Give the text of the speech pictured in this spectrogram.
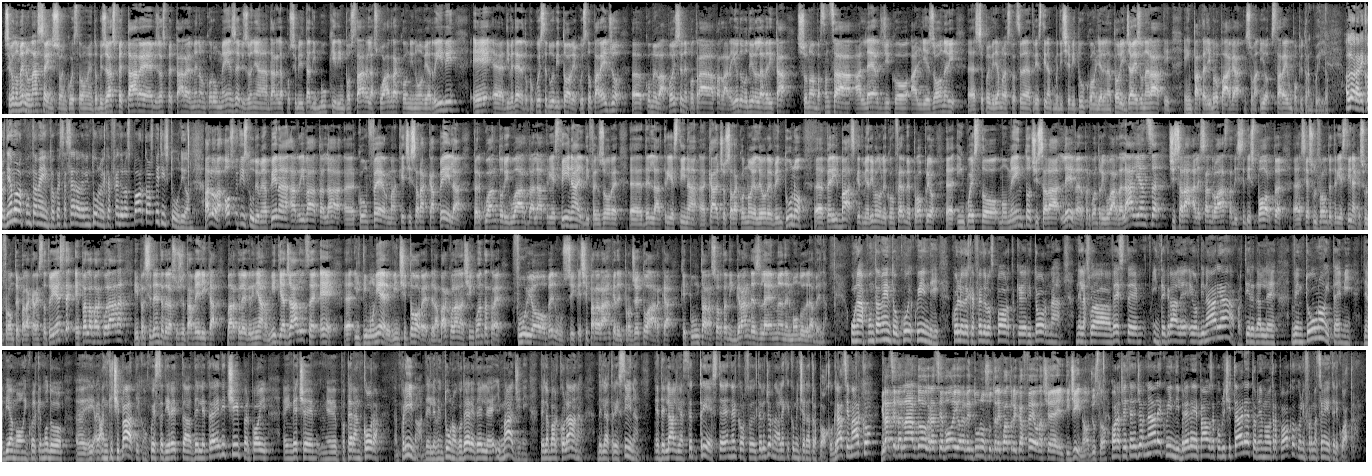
Secondo me non ha senso in questo momento, bisogna aspettare, bisogna aspettare, almeno ancora un mese, bisogna dare la possibilità di buchi di impostare la squadra con i nuovi arrivi e eh, di vedere dopo queste due vittorie, questo pareggio, eh, come va. Poi se ne potrà parlare. Io devo dire la verità, sono abbastanza allergico agli esoneri, eh, se poi vediamo la situazione della Triestina, come dicevi tu, con gli allenatori già esonerati e in parte a libro paga, insomma io starei un po' più tranquillo. Allora, ricordiamo l'appuntamento. Questa sera alle 21 il Caffè dello Sport, ospiti in studio. Allora, ospiti in studio, mi è appena arrivata la eh, conferma che ci sarà Capela per quanto riguarda la Triestina, il difensore eh, della Triestina eh, Calcio sarà con noi alle ore 21. Eh, per il basket mi arrivano le conferme proprio eh, in questo momento, ci sarà Lever per quanto riguarda l'Allianz, ci sarà Alessandro Asta di City Sport eh, sia sul fronte Triestina che sul fronte Pallacanestro Trieste. E per la Barco Barcolana, il presidente della società velica Barcole Grignano Mitia Gialuz e eh, il timoniere vincitore della Barcolana 53 Furio Benussi che ci parlerà anche del progetto Arca che punta a una sorta di grande slam nel mondo della vela. Un appuntamento quindi quello del Caffè dello Sport che ritorna nella sua veste integrale e ordinaria a partire dalle 21, i temi li abbiamo in qualche modo eh, anticipati con questa diretta delle 13 per poi eh, invece eh, poter ancora prima delle 21 godere delle immagini della Barcolana, della Triestina e dell'Allianz Trieste nel corso del telegiornale che comincerà tra poco. Grazie Marco. Grazie Bernardo, grazie a voi. Ore 21 su Tele 4 il caffè, ora c'è il TG, no? Giusto? Ora c'è il telegiornale, quindi breve pausa pubblicitaria, torniamo tra poco con l'informazione di Tele 4.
